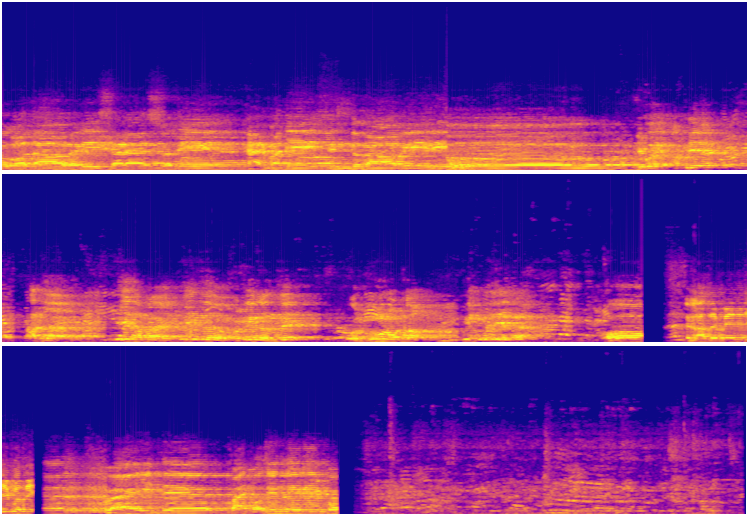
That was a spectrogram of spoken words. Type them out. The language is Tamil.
கோதாவரி சரஸ்வதி நர்மதே சிந்து காவேரி இப்ப அப்படியே वैद्य पंच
